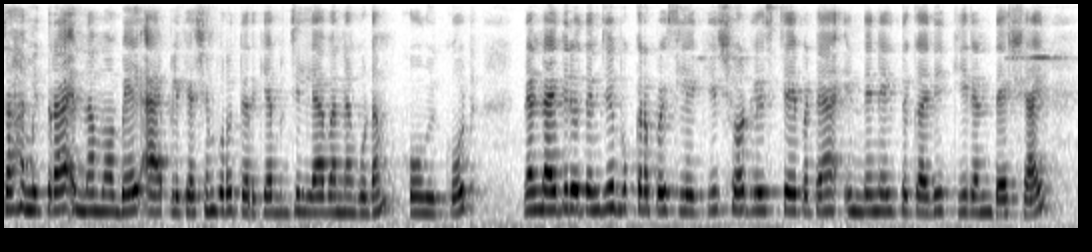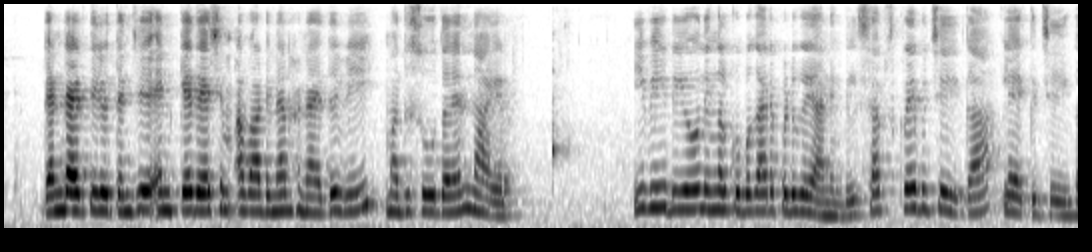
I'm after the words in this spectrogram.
സഹമിത്ര എന്ന മൊബൈൽ ആപ്ലിക്കേഷൻ പുറത്തിറക്കിയ ജില്ലാ ഭരണകൂടം കോഴിക്കോട്. രണ്ടായിരത്തി ഇരുപത്തഞ്ച് ബുക്കർ പ്രൈസിലേക്ക് ഷോർട്ട് ലിസ്റ്റ് ചെയ്യപ്പെട്ട ഇന്ത്യൻ എഴുത്തുകാരി കിരൺ ദേശായി. രണ്ടായിരത്തി ഇരുപത്തഞ്ച് എൻ കെ ദേശം അവാർഡിന് അർഹനായത് വി. മധുസൂദനൻ നായർ. ഈ വീഡിയോ നിങ്ങൾക്ക് ഉപകാരപ്പെടുകയാണെങ്കിൽ സബ്സ്ക്രൈബ് ചെയ്യുക ലൈക്ക് ചെയ്യുക.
